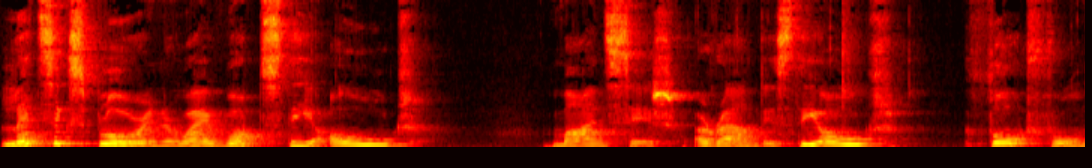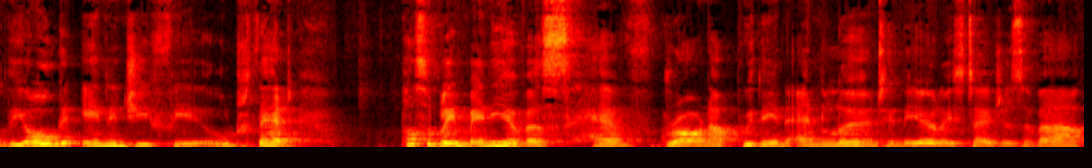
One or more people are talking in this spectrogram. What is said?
let's explore in a way what's the old mindset around this, the old thought form, the old energy field that possibly many of us have grown up within and learnt in the early stages of our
